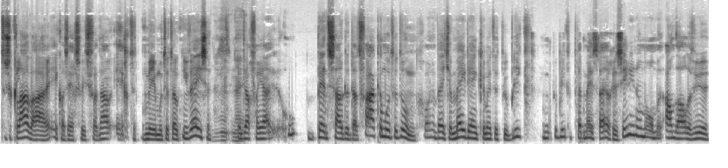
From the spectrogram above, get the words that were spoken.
En toen ze klaar waren, ik was echt zoiets van, nou echt, meer moet het ook niet wezen. nee. Ik dacht van, ja, hoe bands zouden dat vaker moeten doen? Gewoon een beetje meedenken met het publiek. Het publiek heeft meestal heel geen zin in om, om een anderhalf uur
